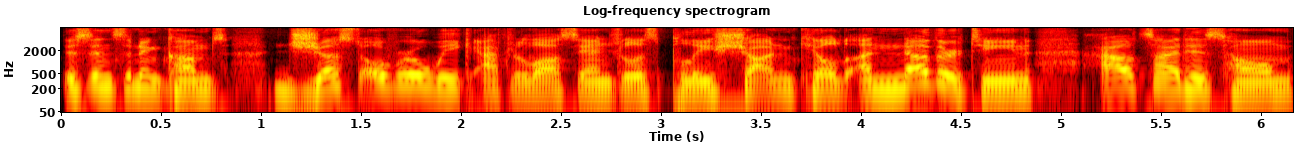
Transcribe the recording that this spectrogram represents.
This incident comes just over a week after Los Angeles police shot and killed another teen outside outside his home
